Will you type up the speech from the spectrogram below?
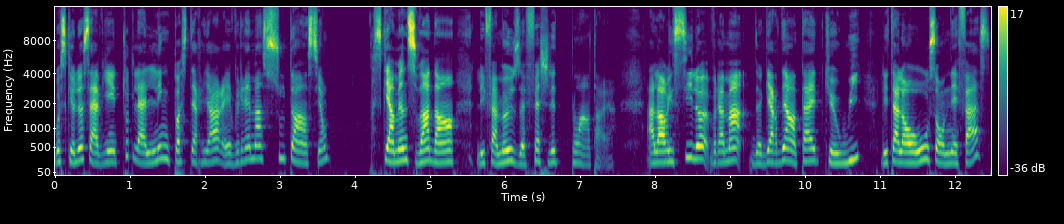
où est-ce que là, ça vient, toute la ligne postérieure est vraiment sous tension, ce qui emmène souvent dans les fameuses fasciites plantaires. Alors ici, là, vraiment de garder en tête que oui, les talons hauts sont néfastes,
